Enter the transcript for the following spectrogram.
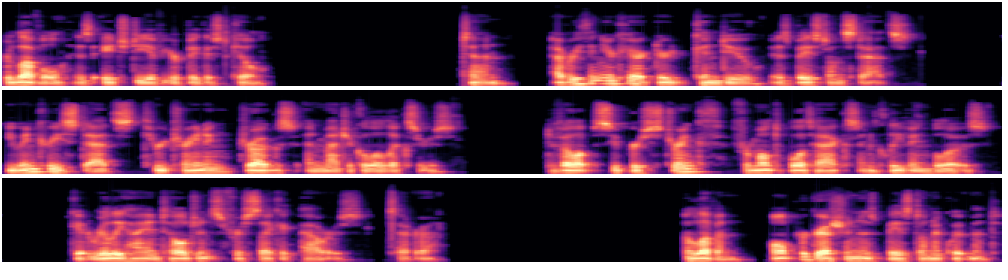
Your level is HD of your biggest kill. 10. Everything your character can do is based on stats. You increase stats through training, drugs, and magical elixirs. Develop super strength for multiple attacks and cleaving blows. Get really high intelligence for psychic powers, etc. 11. All progression is based on equipment.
